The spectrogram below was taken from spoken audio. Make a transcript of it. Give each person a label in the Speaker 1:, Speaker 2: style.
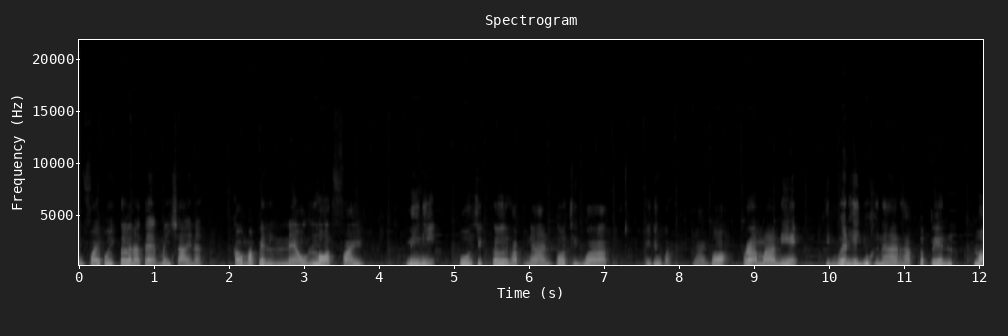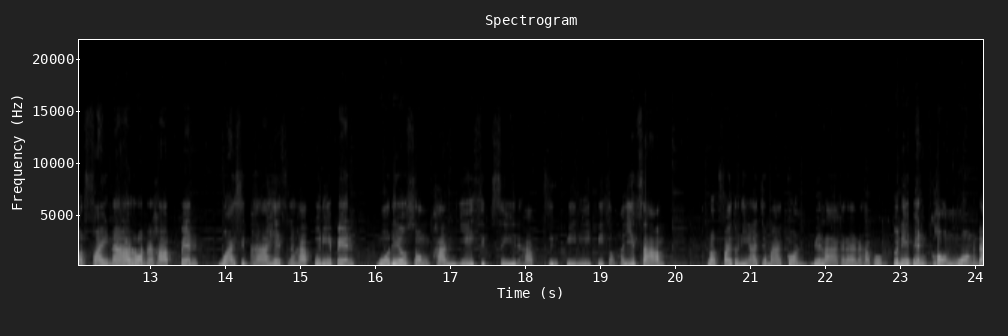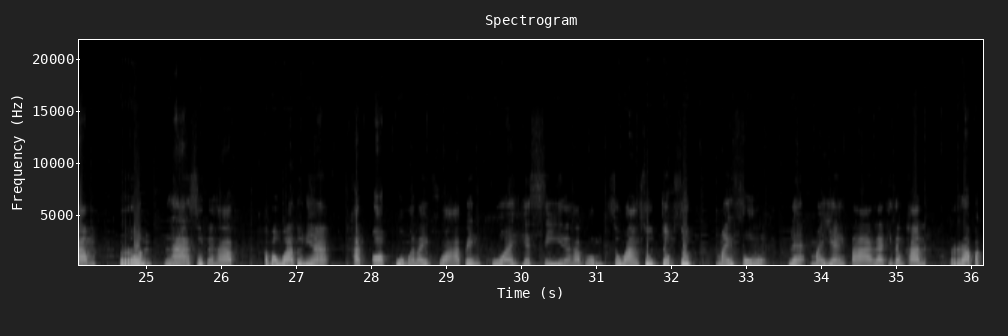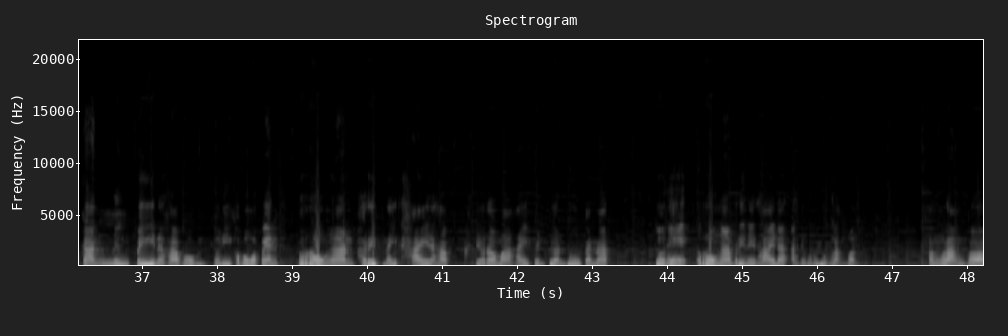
Speaker 1: มไฟโปรเจคเตอร์นะแต่ไม่ใช่นะเขามาเป็นแนวหลอดไฟมินิโปรเจคเตอร์ครับงานก็ถือว่าให้ดูปะงานก็ประมาณนี้ที่เพื่อนเห็นอยู่ข้างหน้านะครับก็เป็นหลอดไฟหน้ารถนะครับเป็น Y15H นะครับตัวนี้เป็นโมเดล 2024 นะครับซึ่งปีนี้ปี 2023 หลอดไฟตัวนี้อาจจะมาก่อนเวลาก็ได้นะครับผมตัวนี้เป็นของม่วงดำรุ่นล่าสุดนะครับ เขาบอกว่าตัวเนี้ย คัตออฟพวงมาลัยขวาเป็นขั้ว H4 นะครับผมสว่างสุดจบสุดไม่ฟุ้งและไม่แยงตาและที่สำคัญรับประกัน 1 ปีนะครับผมตัวนี้เขาบอกว่าเป็นโรงงานผลิตในไทยนะครับ เดี๋ยวเรามาให้เพื่อนๆดูกันนะ ตัวนี้โรงงานผลิตในไทยนะะเดี๋ยวผมไปดูข้างหลังก่อน ข้างหลังก็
